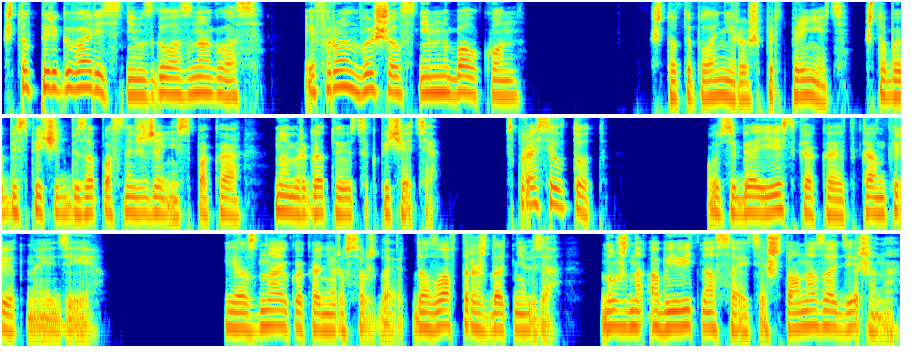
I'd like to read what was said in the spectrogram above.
чтобы переговорить с ним с глазу на глаз. Эфрон вышел с ним на балкон. «Что ты планируешь предпринять, чтобы обеспечить безопасность Дженнис, пока номер готовится к печати?» — спросил тот. «У тебя есть какая-то конкретная идея?» «Я знаю, как они рассуждают. До завтра ждать нельзя. Нужно объявить на сайте, что она задержана,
